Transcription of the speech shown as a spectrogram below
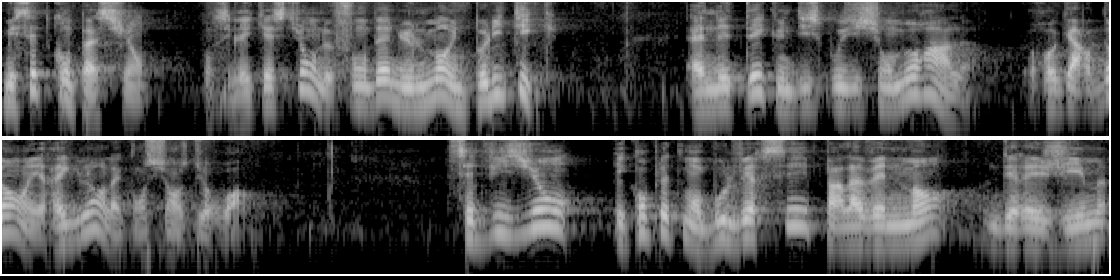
Mais cette compassion dont il est question ne fondait nullement une politique. Elle n'était qu'une disposition morale, regardant et réglant la conscience du roi. Cette vision est complètement bouleversée par l'avènement des régimes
